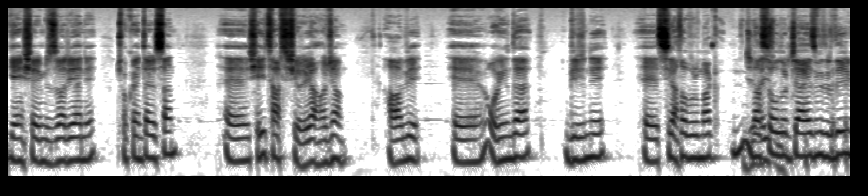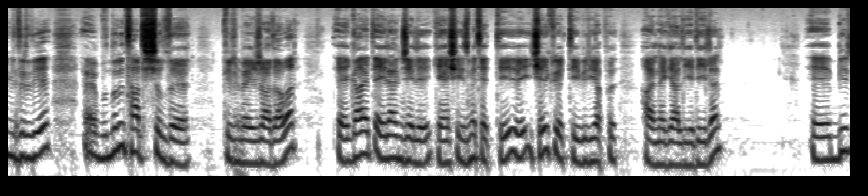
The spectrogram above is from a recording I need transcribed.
gençlerimiz var. Yani çok enteresan şeyi tartışıyor ya hocam abi oyunda birini e, silahla vurmak caiz nasıl olur, mi? caiz midir değil midir diye e, bunların tartışıldığı bir evet. mecrada var. E, gayet eğlenceli, gençe hizmet ettiği ve içerik ürettiği bir yapı haline geldi Yedi. E, bir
